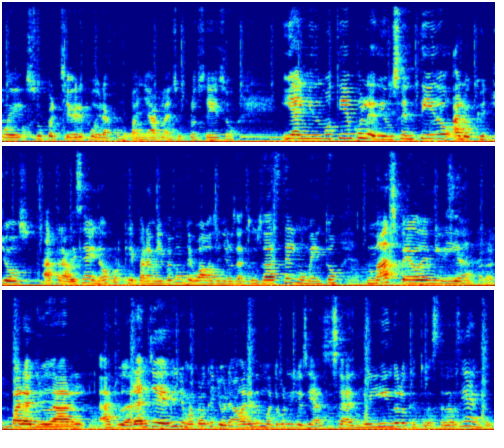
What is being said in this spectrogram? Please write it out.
fue súper chévere poder acompañarla en su proceso y al mismo tiempo le di un sentido a lo que yo atravesé, ¿no? Porque para mí fue como que, wow, señor, o sea, tú usaste el momento más feo de mi vida para ayudar, ayudar a Jesse. Yo me acuerdo que lloraba en ese momento porque yo decía, o sea, es muy lindo lo que tú estás haciendo.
